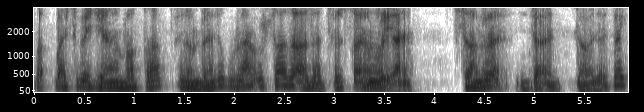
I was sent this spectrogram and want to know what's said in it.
Ba- Başta bir Cenab-ı Hakk'a, Peygamber'e Kur'an Ustazı Hazretleri Ustazı yani. İstanbul'a da- davet etmek.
